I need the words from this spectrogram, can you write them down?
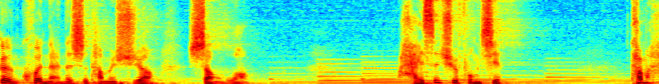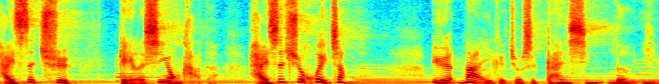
更困难的是，他们需要上网，还是去奉献，他们还是去给了信用卡的，还是去汇账了，因为那一个就是甘心乐意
